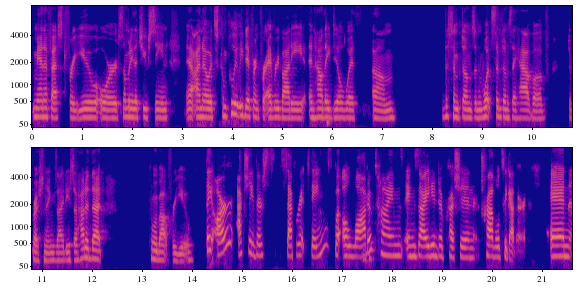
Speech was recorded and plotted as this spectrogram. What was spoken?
manifest for you or somebody that you've seen? I know it's completely different for everybody and how they deal with um, the symptoms and what symptoms they have of depression and anxiety. So, how did that come about for you? They are actually they're separate things, but a lot mm-hmm. of times anxiety and depression travel together. And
